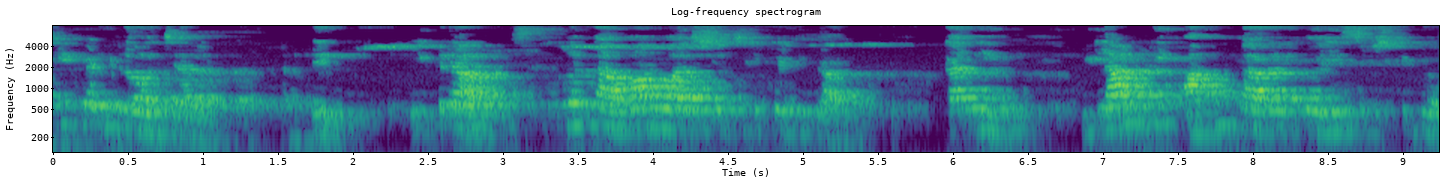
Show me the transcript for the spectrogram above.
చీకటిలో వచ్చారు అంటే ఇక్కడ స్థూలంగా అమావాస్య చీకటి కాదు కానీ ఇలాంటి అహంకారంతో ఈ సృష్టిలో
